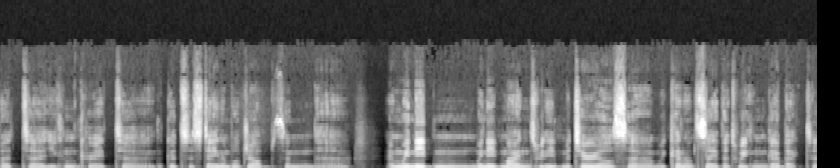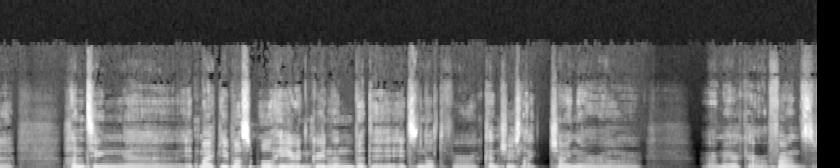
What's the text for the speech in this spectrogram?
but uh, you can create uh, good sustainable jobs and. Uh, and we need mm, we need mines, we need materials. Uh, we cannot say that we can go back to hunting. Uh, it might be possible here in Greenland, but it's not for countries like China or, or America or France.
